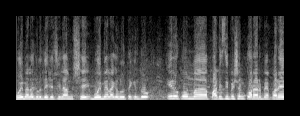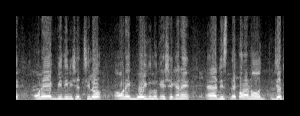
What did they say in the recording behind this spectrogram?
বইমেলাগুলো দেখেছিলাম, সেই বইমেলাগুলোতে কিন্তু এরকম পার্টিসিপেশন করার ব্যাপারে অনেক বিধিনিষেধ ছিল। অনেক বইগুলোকে সেখানে ডিসপ্লে করানো যেত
